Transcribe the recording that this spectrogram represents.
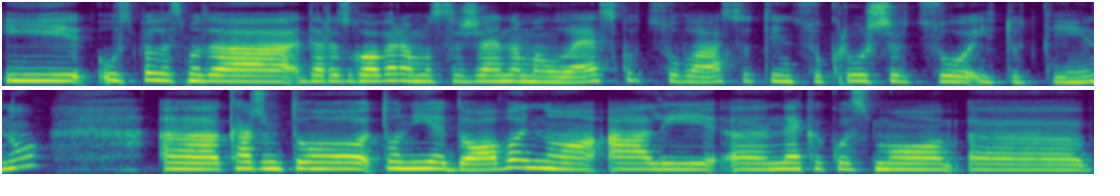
i uspele smo da, da razgovaramo sa ženama u Leskovcu, Vlasotincu, Kruševcu i Tutinu. Uh, kažem, to, to nije dovoljno, ali uh, nekako smo uh,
